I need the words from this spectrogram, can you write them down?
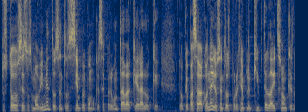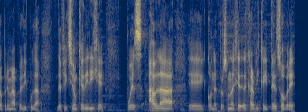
pues todos esos movimientos, entonces siempre como que se preguntaba qué era lo que, lo que pasaba con ellos. Entonces, por ejemplo, Keep the Lights On, que es la primera película de ficción que dirige, pues habla eh, con el personaje de Harvey Keitel sobre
